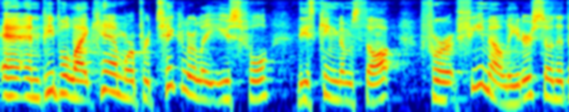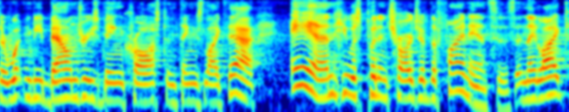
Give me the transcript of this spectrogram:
And, and, people like him were particularly useful, these kingdoms thought, for female leaders so that there wouldn't be boundaries being crossed and things like that and he was put in charge of the finances. And they liked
